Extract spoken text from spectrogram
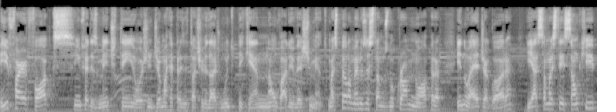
E Firefox, infelizmente, tem hoje em dia uma representatividade muito pequena, não vale o investimento. Mas pelo menos estamos no Chrome, no Opera e no Edge agora. E essa é uma extensão que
